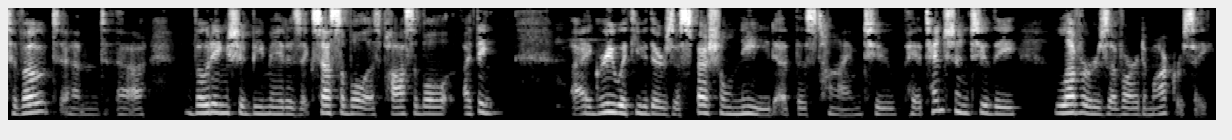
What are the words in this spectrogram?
to vote and uh, voting should be made as accessible as possible. I think I agree with you. There's a special need at this time to pay attention to the levers of our democracy.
